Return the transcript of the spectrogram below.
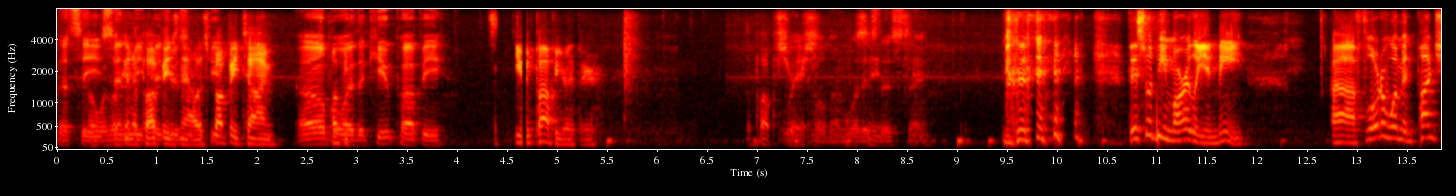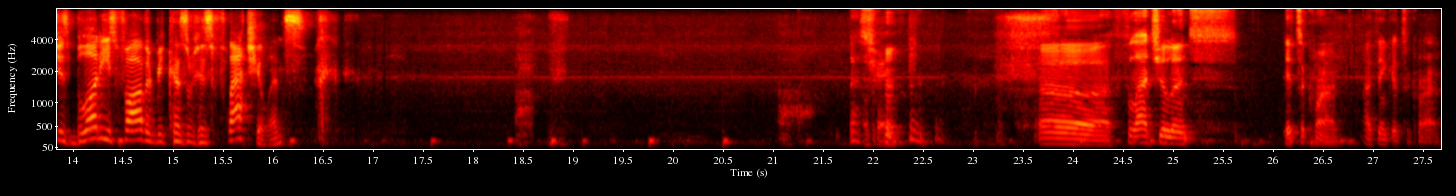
Let's see. Oh, we're looking at puppies now. It's cute- puppy time. Oh boy, Puppy. the cute puppy. It's a cute puppy right there. The pupsters. Wait, hold on. What Let's is see. this thing? this would be Marley and me. Uh, Florida woman punches Bloody's father because of his flatulence. That's Okay. uh, flatulence. It's a crime. I think it's a crime.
